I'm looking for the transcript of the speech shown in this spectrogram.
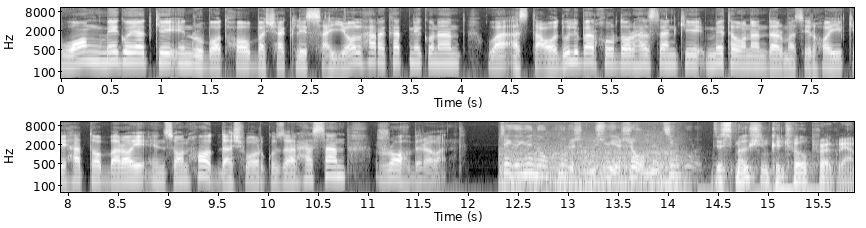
وانگ می گوید که این ربات ها به شکل سیال حرکت می کنند و از تعادل برخوردار هستند که می توانند در مسیرهایی که حتی برای انسان ها دشوار گذر هستند راه بروند. This motion control program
